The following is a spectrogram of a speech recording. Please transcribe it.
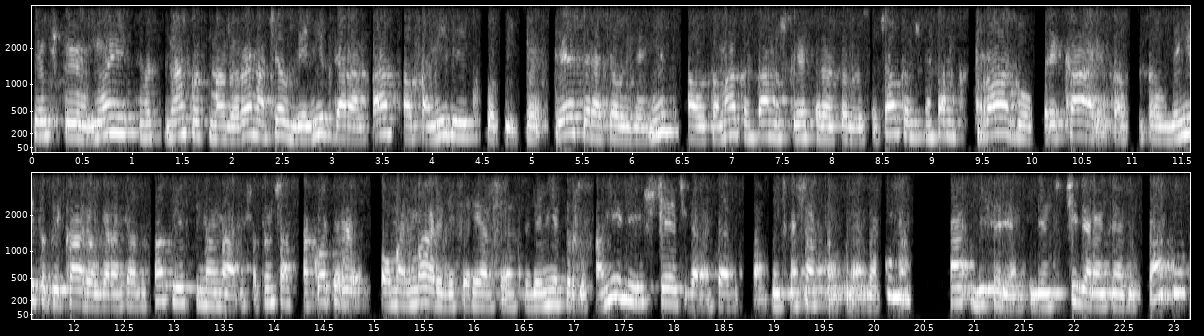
pentru că noi, vă spuneam că o să majorăm acel venit garantat al familiei cu copii. Că creșterea acelui venit automat înseamnă și creșterea ajutorului social pentru că înseamnă că pragul precare sau, sau venitul pe care îl garantează statul este mai mare și atunci acoperă o mai mare diferență între veniturile familiei și ceea ce garantează statul. Pentru că așa se calculează acum diferență dintre ce garantează statul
